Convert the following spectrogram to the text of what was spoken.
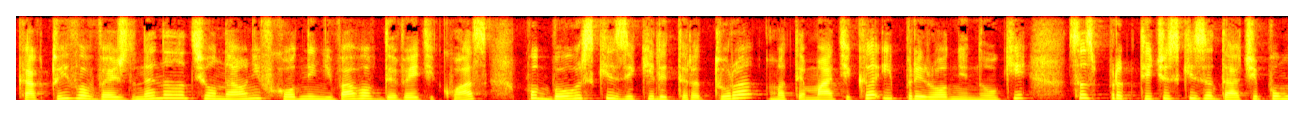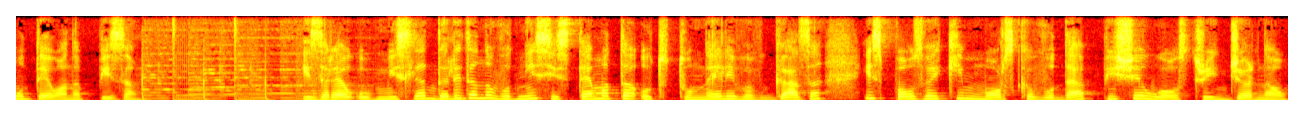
както и въвеждане на национални входни нива в 9 клас по български язик и литература, математика и природни науки с практически задачи по модела на ПИЗа. Израел обмисля дали да наводни системата от тунели в Газа, използвайки морска вода, пише Wall Street Journal.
